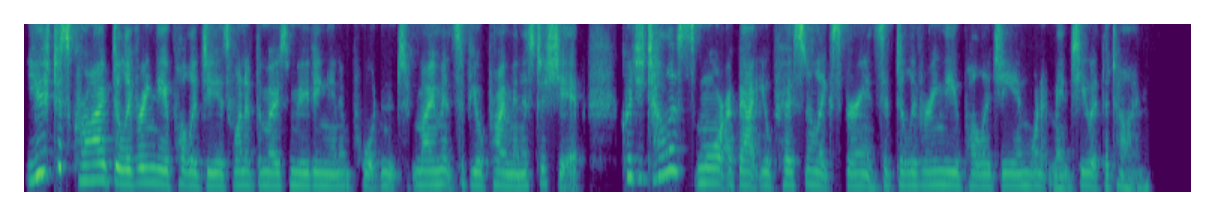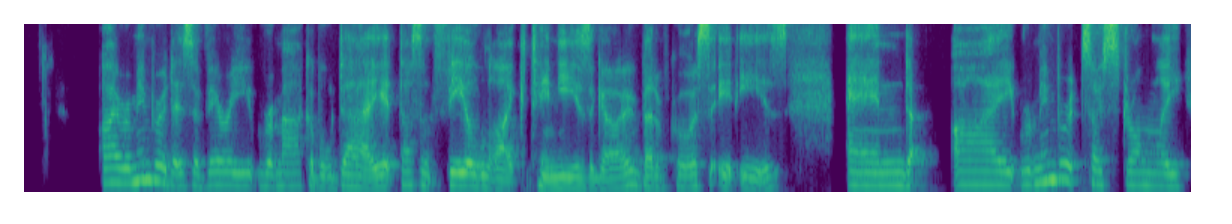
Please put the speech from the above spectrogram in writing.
You've described delivering the apology as one of the most moving and important moments of your prime ministership. Could you tell us more about your personal experience of delivering the apology and what it meant to you at the time? I remember it as a very remarkable day. It doesn't feel like 10 years ago, but of course it is. And I remember it so strongly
